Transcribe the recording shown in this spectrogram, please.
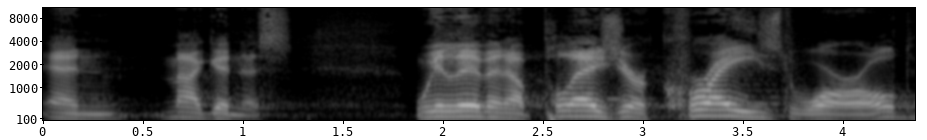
And my goodness, we live in a pleasure crazed world.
